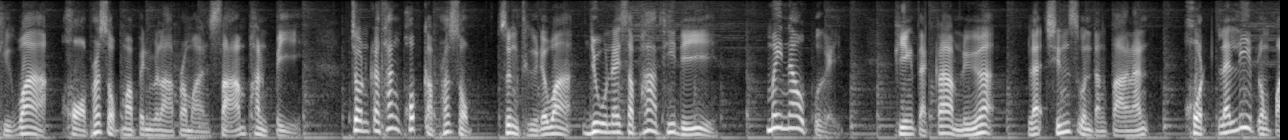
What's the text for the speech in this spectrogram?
ถือว่าห่อพระศพมาเป็นเวลาประมาณ 3,000 ปี จนกระทั่งพบกับพระศพ ซึ่งถือได้ว่าอยู่ในสภาพที่ดี ไม่เน่าเปื่อย เพียงแต่กล้ามเนื้อและชิ้นส่วนต่างๆนั้น หดและรีบลงไป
